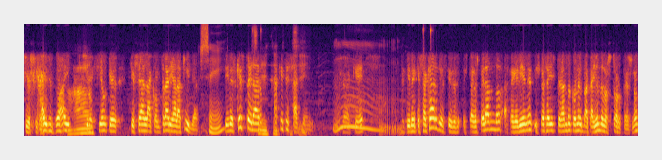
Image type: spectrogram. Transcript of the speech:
Si os fijáis, no hay Ah. dirección que, que sea la contraria a la tuya. Sí. Tienes que esperar Sí, sí, a que te saquen. O sea, Mm. que te tienen que sacar, tienes que estar esperando hasta que vienes y estás ahí esperando con el batallón de los torpes, ¿no?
